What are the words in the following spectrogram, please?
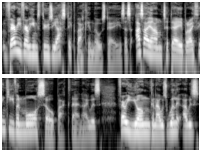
very, very enthusiastic back in those days, as as I am today, but I think even more so back then. I was very young and I was willing I was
